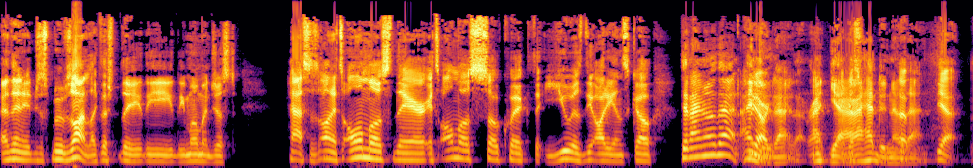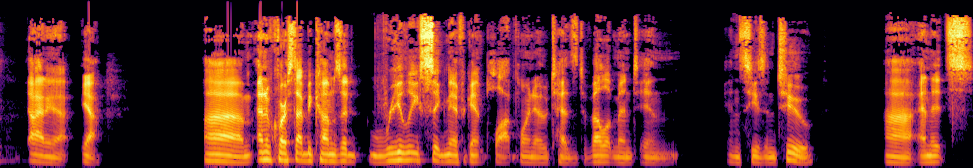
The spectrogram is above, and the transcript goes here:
and then it just moves on. Like the, the, the, the moment just passes on. It's almost there. It's almost so quick that you as the audience go, did I know that? I knew that. that. right? Yeah, I, I, had to know uh, that. Yeah. I knew that. Yeah. Um, and of course that becomes a really significant plot point of Ted's development in, in season two. Uh, and it's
